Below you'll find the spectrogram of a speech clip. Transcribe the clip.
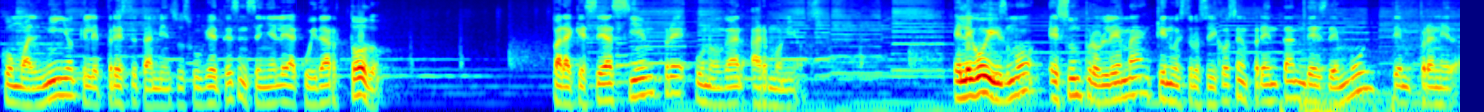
como al niño que le preste también sus juguetes, enséñale a cuidar todo para que sea siempre un hogar armonioso. El egoísmo es un problema que nuestros hijos enfrentan desde muy temprana edad.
